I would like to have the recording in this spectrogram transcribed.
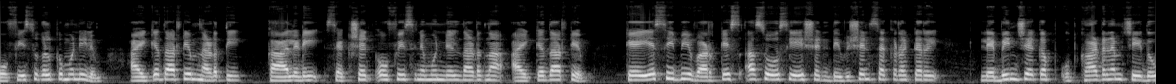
ഓഫീസുകൾക്ക് മുന്നിലും ഐക്യദാർഢ്യം നടത്തി കാലടി സെക്ഷൻ ഓഫീസിന് മുന്നിൽ നടന്ന ഐക്യദാർഢ്യം K S C B workers association division secretary Lebin Jacob ഉദ്ഘാടനം ചെയ്തു.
